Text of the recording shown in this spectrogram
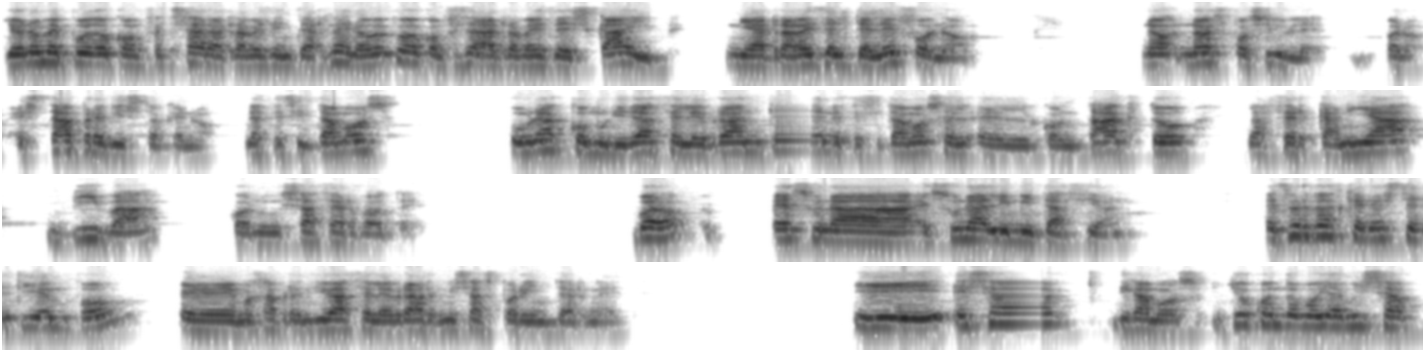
Yo no me puedo confesar a través de Internet, no me puedo confesar a través de Skype ni a través del teléfono. No, no es posible. Bueno, está previsto que no. Necesitamos una comunidad celebrante, necesitamos el, contacto, la cercanía viva con un sacerdote. Bueno, es una, es una limitación. Es verdad que en este tiempo eh, hemos aprendido a celebrar misas por Internet. Y esa, digamos, yo cuando voy a misa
